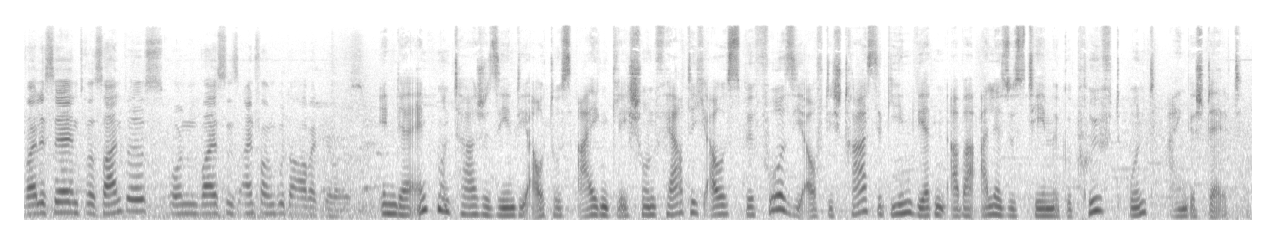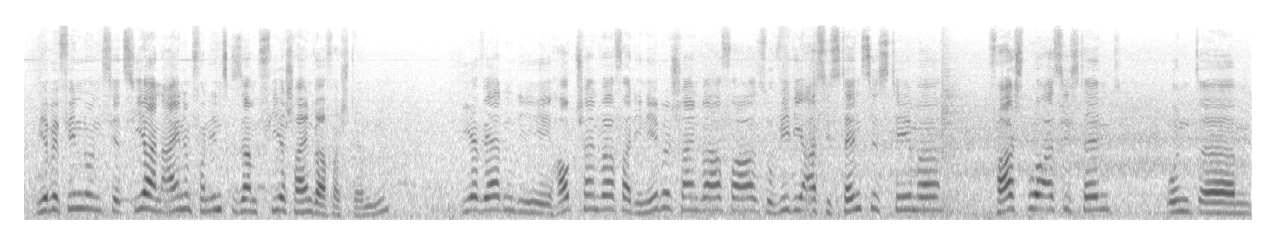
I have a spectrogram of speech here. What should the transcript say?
weil es sehr interessant ist und weil es einfach ein guter Arbeitgeber ist. In der Endmontage sehen die Autos eigentlich schon fertig aus. Bevor sie auf die Straße gehen, werden aber alle Systeme geprüft und eingestellt. Wir befinden uns jetzt hier an einem von insgesamt vier Scheinwerferständen. Hier werden die Hauptscheinwerfer, die Nebelscheinwerfer sowie die Assistenzsysteme, Fahrspurassistent und ähm,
